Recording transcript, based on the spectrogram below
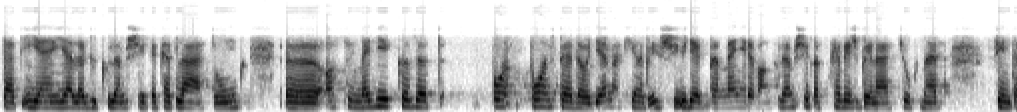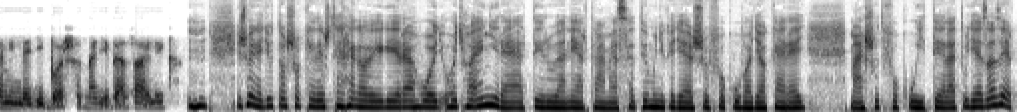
Tehát ilyen jellegű különbségeket látunk. Azt, hogy megyék között pont, pont például gyermekkinevési ügyekben mennyire van különbség, azt kevésbé látjuk, mert szinte mindegyik Borsod megyében zajlik. Uh-huh. És még egy utolsó kérdés tényleg a végére, hogy, hogyha ennyire eltérően értelmezhető, mondjuk egy elsőfokú vagy akár egy másodfokú ítélet, ugye ez azért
